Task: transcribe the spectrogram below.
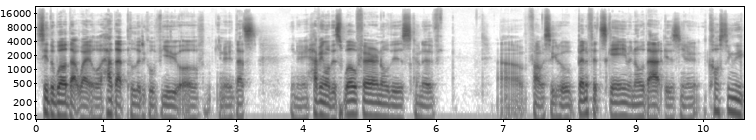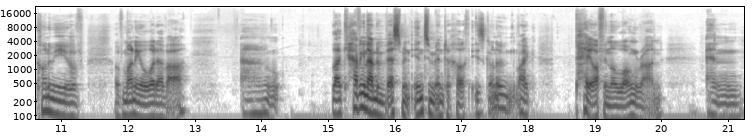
see the world that way or have that political view of you know that's you know having all this welfare and all this kind of uh, pharmaceutical benefit scheme and all that is you know costing the economy of of money or whatever. Um, like having that investment into mental health is gonna like pay off in the long run. And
